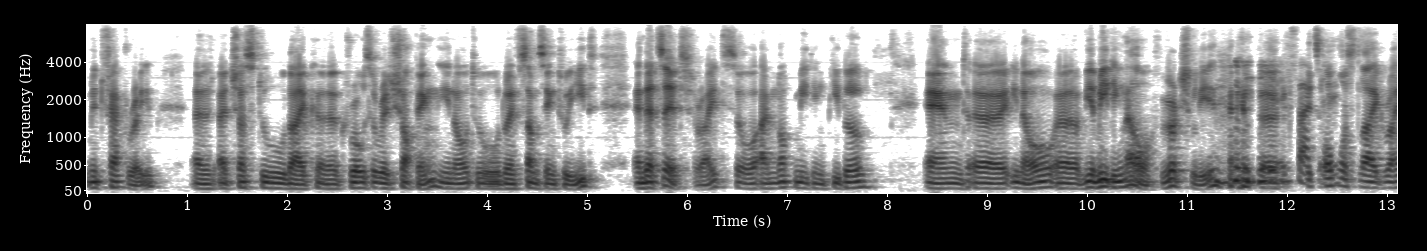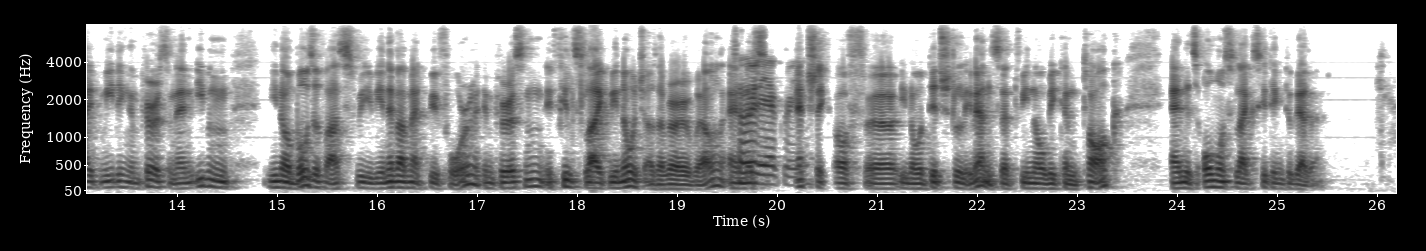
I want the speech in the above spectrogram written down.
mid February. Uh, I just do like grocery shopping, you know, to, to have something to eat, and that's it, right? So I'm not meeting people and uh, you know uh, we are meeting now virtually and uh, exactly. it's almost like right meeting in person and even you know both of us we, we never met before in person it feels like we know each other very well and totally it's agree. magic of uh, you know digital events that we know we can talk and it's almost like sitting together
